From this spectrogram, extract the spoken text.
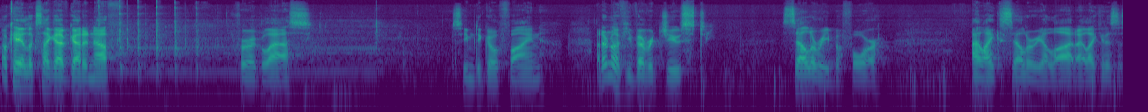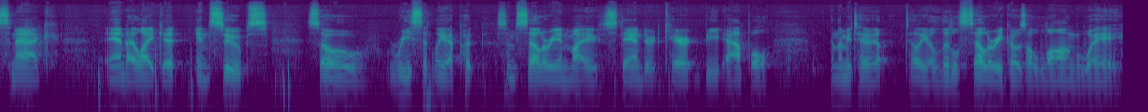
Okay, it looks like I've got enough for a glass. Seemed to go fine. I don't know if you've ever juiced celery before. I like celery a lot. I like it as a snack and I like it in soups. So recently I put some celery in my standard carrot, beet, apple. And let me tell you, tell you, a little celery goes a long way.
